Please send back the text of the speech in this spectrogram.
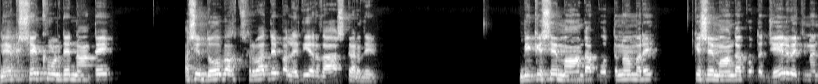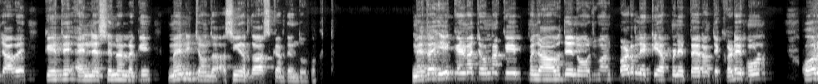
ਮੈਂ ਇੱਕ ਸਿੱਖ ਹੋਣ ਦੇ ਨਾਤੇ ਅਸੀਂ ਦੋ ਵਕਤ ਸਰਬੱਤ ਦੇ ਭਲੇ ਦੀ ਅਰਦਾਸ ਕਰਦੇ ਹਾਂ ਵੀ ਕਿਸੇ ਮਾਂ ਦਾ ਪੁੱਤ ਨਾ ਮਰੇ, ਕਿਸੇ ਮਾਂ ਦਾ ਪੁੱਤ ਜੇਲ੍ਹ ਵਿੱਚ ਨਾ ਜਾਵੇ, ਕਿਤੇ ਐਨਐਸਏ ਨਾ ਲੱਗੇ। ਮੈਂ ਨਹੀਂ ਚਾਹੁੰਦਾ ਅਸੀਂ ਅਰਦਾਸ ਕਰਦੇ ਹਾਂ ਦੋ ਵਕਤ। ਮੈਂ ਤਾਂ ਇਹ ਕਹਿਣਾ ਚਾਹੁੰਦਾ ਕਿ ਪੰਜਾਬ ਦੇ ਨੌਜਵਾਨ ਪੜ੍ਹ ਲਿਖ ਕੇ ਆਪਣੇ ਪੈਰਾਂ ਤੇ ਖੜੇ ਹੋਣ ਔਰ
